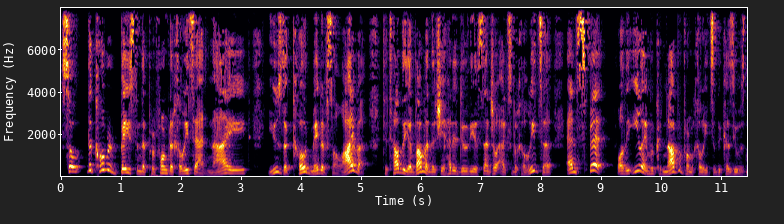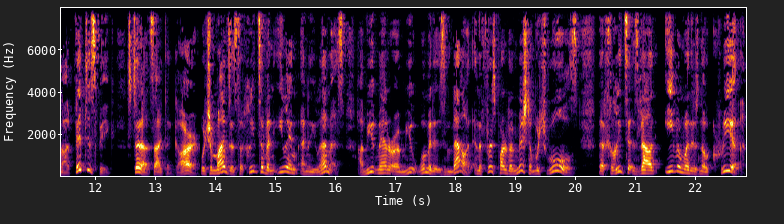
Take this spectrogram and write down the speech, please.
So the covert basin that performed a chalitza at night used a code made of saliva to tell the Yavama that she had to do the essential acts of a chalitza and spit, while the Elam, who could not perform chalitza because he was not fit to speak, stood outside to guard. Which reminds us, the chalitza of an Elam and Elamis, a mute man or a mute woman, is invalid, and the first part of a Mishnah which rules that chalitza is valid even when there's no kriya,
